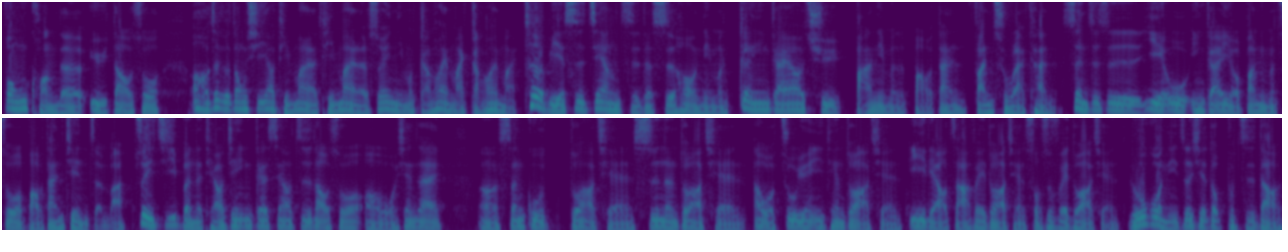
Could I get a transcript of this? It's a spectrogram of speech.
疯狂的遇到说，哦，这个东西要停卖了，停卖了，所以你们赶快买，赶快买。特别是这样子的时候，你们更应该要去把你们的保单翻出来看，甚至是业务应该有帮你们做保单见证吧。最基本的条件应该是要知道说，哦，我现在呃，身故多少钱，失能多少钱啊？我住院一天多少钱？医疗杂费多少钱？手术费多少钱？如果你这些都不知道，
